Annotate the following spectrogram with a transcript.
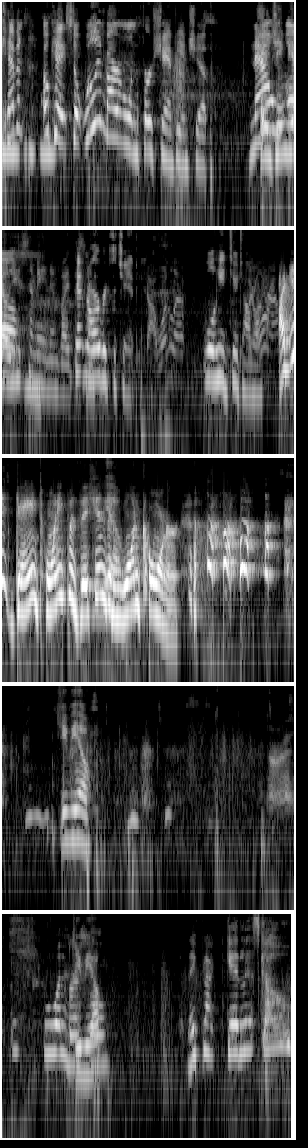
Kevin, okay, so William Byron won the first championship. Now, hey, JBL, uh, you send me an invite. This Kevin time. Harvick's a champion. Well, he two time. I just gained 20 positions Yeah. in one corner. JBL. who won Bristol? GBL? They fly together, let's go.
